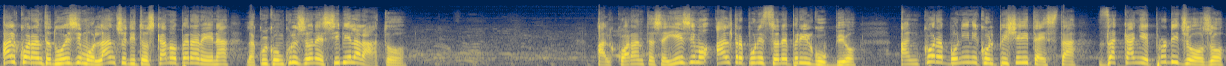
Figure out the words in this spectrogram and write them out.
Al 42esimo lancio di Toscano per Arena, la cui conclusione è Sibilalato. Al 46esimo altra punizione per il Gubbio. Ancora Bonini colpisce di testa, Zaccagno è prodigioso,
